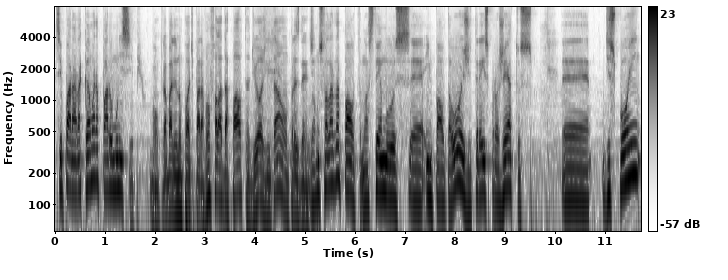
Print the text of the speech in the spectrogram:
separar a Câmara para o município. Bom, o trabalho não pode parar. Vamos falar da pauta de hoje, então, presidente? Vamos falar da pauta. Nós temos é, em pauta hoje três projetos. É, dispõe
